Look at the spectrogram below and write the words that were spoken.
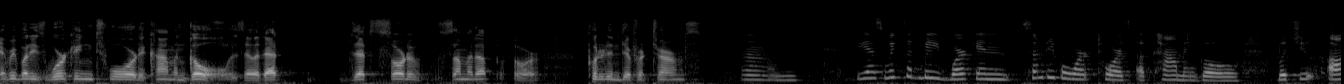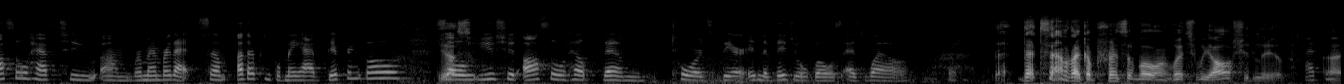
everybody's working toward a common goal. Is that that that sort of sum it up, or put it in different terms? Um, yes, we could be working, some people work towards a common goal, but you also have to um, remember that some other people may have different goals. So Yes. you should also help them towards their individual goals as well. So, That, that sounds like a principle on which we all should live. I think Uh,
